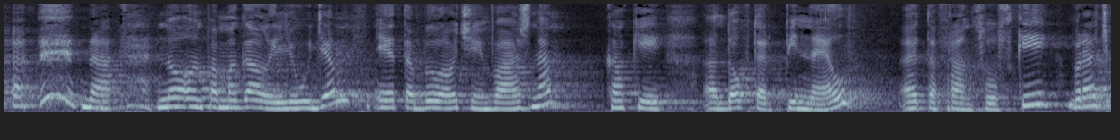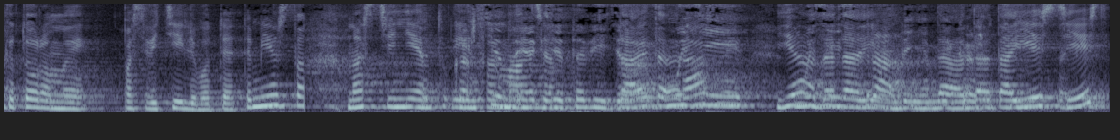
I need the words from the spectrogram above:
да. Но он помогал и людям, и это было очень важно, как и э, доктор Пинел, это французский врач, которому мы посвятили вот это место на стене. Эту картину я где-то видела. Да, это в музее, я, музей да, страны, да, да, кажется, да, да, есть, есть,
